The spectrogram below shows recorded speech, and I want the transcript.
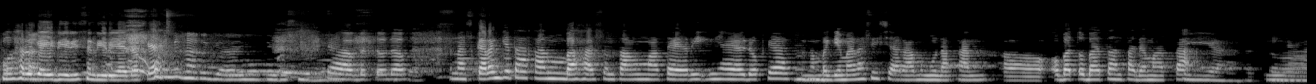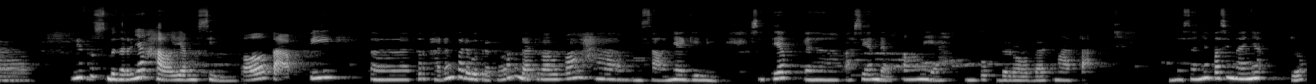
Menghargai diri sendiri ya dok ya. Menghargai diri sendiri. Ya betul dok. Nah sekarang kita akan membahas tentang materinya ya dok ya, tentang hmm. bagaimana sih cara menggunakan uh, obat-obatan pada mata. Iya betul. Iya ini tuh sebenarnya hal yang simple tapi uh, terkadang pada beberapa orang nggak terlalu paham. Misalnya gini, setiap uh, pasien datang nih ya untuk berobat mata, biasanya pasti nanya, dok,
